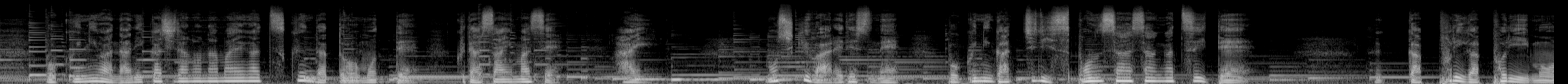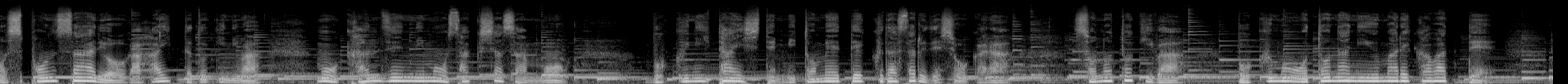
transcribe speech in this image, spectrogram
僕には何かしらの名前がつくんだと思ってくださいませ。はい。もしくはあれですね。僕にがっちりスポンサーさんがついてがっぽりがっぽりもうスポンサー料が入った時にはもう完全にもう作者さんも僕に対して認めてくださるでしょうからその時は僕も大人に生まれ変わって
